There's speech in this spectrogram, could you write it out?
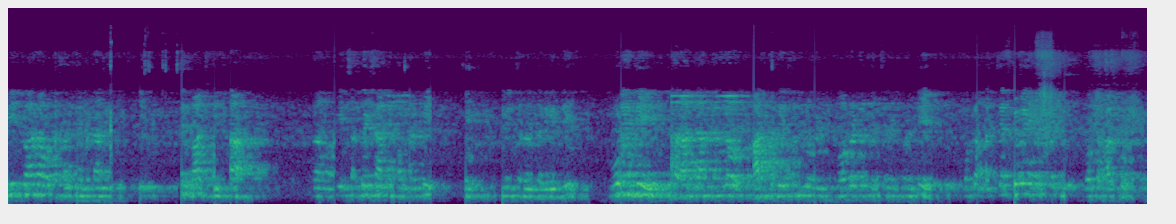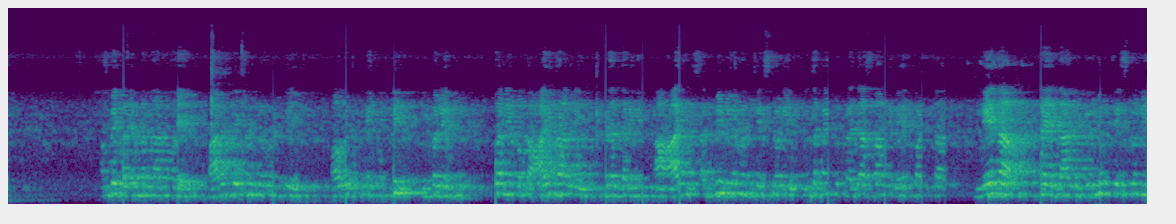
మీ ద్వారా ఒక సందేశం ఇవ్వడానికి ఈ వాచ్ ఈ సందేశాన్ని పంపడానికి నిర్మించడం జరిగింది. మూడవది రాజ్యాంగంలో భారతదేశంలో పౌరులకు ఇచ్చినటువంటి ఒక అత్యధికమైనటువంటి ఒక హక్కు. అంబేద్కర్ ఏమన్నారు భారతదేశంలో పౌరులకు నేను ఇవ్వలేదు. అనే ఒక ఆయుధాన్ని ఇవ్వడం జరిగింది. ఆ ఆయుధం సద్వినియోగం చేసుకొని ఇంతమంది ప్రజాస్వామ్యం ఏర్పడుతారు లేదా? మరి దాన్ని దుర్వినియోగం చేసుకొని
